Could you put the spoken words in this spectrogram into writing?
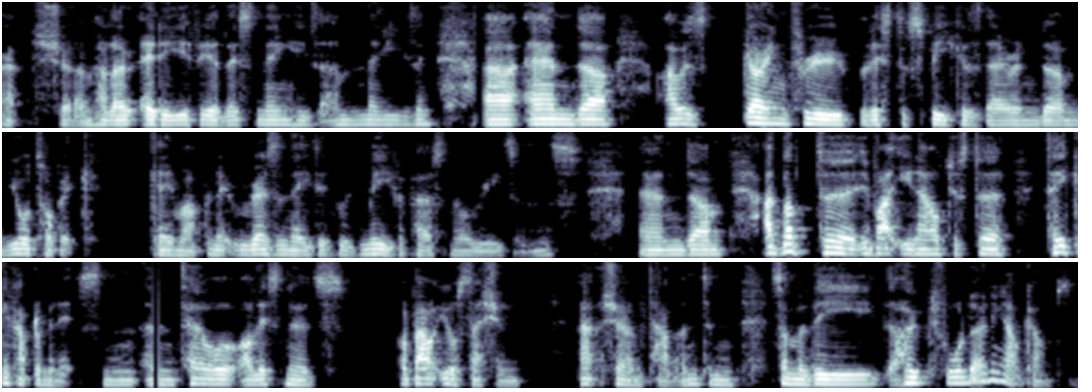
at SHRM. Hello, Eddie, if you're listening, he's amazing. Uh, and uh, I was going through the list of speakers there, and um, your topic came up and it resonated with me for personal reasons. And um, I'd love to invite you now just to take a couple of minutes and, and tell our listeners about your session at SHRM Talent and some of the, the hoped for learning outcomes.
